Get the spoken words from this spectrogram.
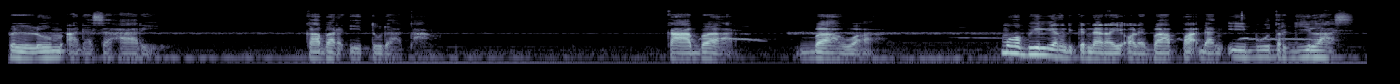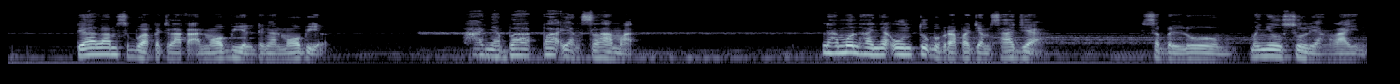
belum ada sehari kabar itu datang. Kabar bahwa mobil yang dikendarai oleh bapak dan ibu tergilas dalam sebuah kecelakaan mobil dengan mobil. Hanya bapak yang selamat, namun hanya untuk beberapa jam saja sebelum menyusul yang lain.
